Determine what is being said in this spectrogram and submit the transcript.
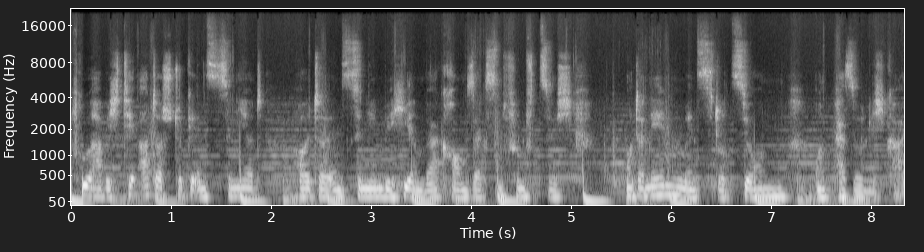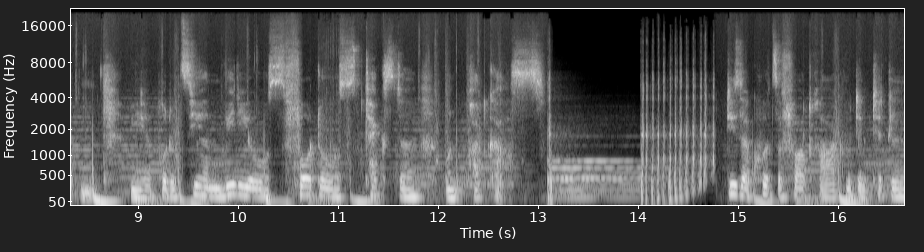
früher habe ich Theaterstücke inszeniert. Heute inszenieren wir hier im Werkraum 56 Unternehmen, Institutionen und Persönlichkeiten. Wir produzieren Videos, Fotos, Texte und Podcasts. Dieser kurze Vortrag mit dem Titel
